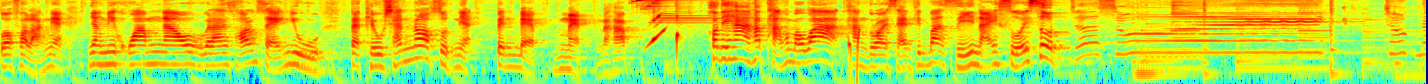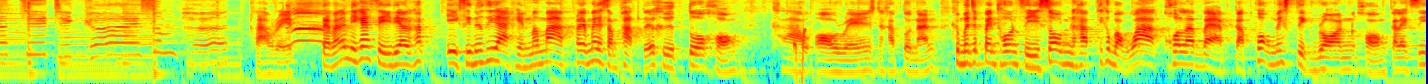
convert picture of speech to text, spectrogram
ตัวฝาหลังเนี่ยยังมีความเงาเวลาสะท้อนแสงอยู่ แต่ผิวชั้นนอกสุดเนี่ยเป็นแบบแมทนะครับ ข้อที่ 5 ครับถามเข้ามาว่าทางรอยแซนคิดว่าสีไหนสวยสุด เธอสวยทุกนาทีที่เคยสัมผัส Cloud Red แต่มันไม่มีแค่สีเดียวนะครับ อีกสีหนึงที่อยากเห็นมากๆ เพราะยังไม่ได้สัมผัสเลยก็คือตัวของ Cloud Orange นะครับ ตัวนั้นคือมันจะเป็นโทนสีส้มนะครับ ที่เขาบอกว่าคนละแบบกับพวก Mystic Blonde ของ Galaxy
